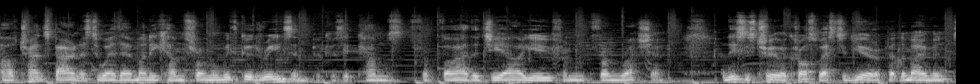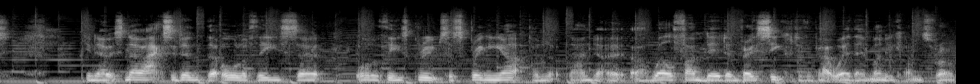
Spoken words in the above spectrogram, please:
are transparent as to where their money comes from, and with good reason, because it comes from, via the GRU from, from Russia. And this is true across Western Europe at the moment. You know, it's no accident that all of these uh, all of these groups are springing up and, and uh, are well funded and very secretive about where their money comes from.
